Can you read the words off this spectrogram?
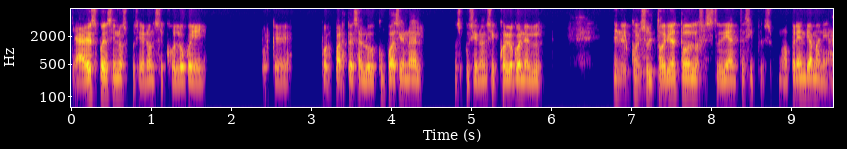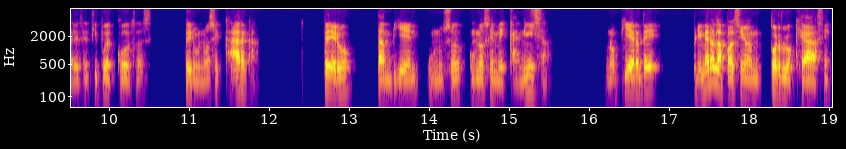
Ya después sí nos pusieron psicólogo y porque por parte de salud ocupacional nos pusieron psicólogo en el, en el consultorio a todos los estudiantes y pues uno aprende a manejar ese tipo de cosas, pero uno se carga, pero también uno, uno se mecaniza, uno pierde primero la pasión por lo que hace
